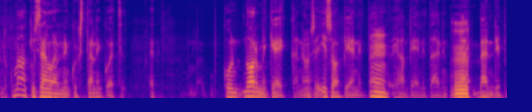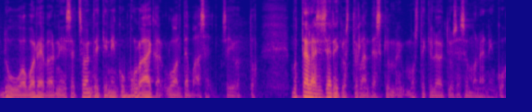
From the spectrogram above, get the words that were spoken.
no kun mä oon kyllä sellainen, niin kuin, sitä, niin kuin, että, että kun normikeikka, niin on se iso pieni tai Mm. ihan pieni tai niin kuin Mm. mm. bändi, duo, whatever, niin se, se on jotenkin niin kuin mulle aika luontevaa se, se juttu. Mutta tällaisessa erikoistilanteessa kyllä mustakin löytyy se semmoinen niin kuin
